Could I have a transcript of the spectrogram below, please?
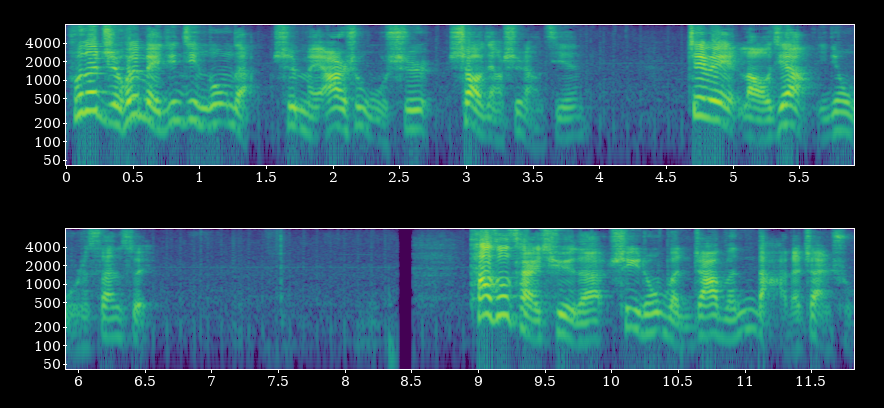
负责指挥美军进攻的是美二十五师少将师长基恩，这位老将已经五十三岁。他所采取的是一种稳扎稳打的战术，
